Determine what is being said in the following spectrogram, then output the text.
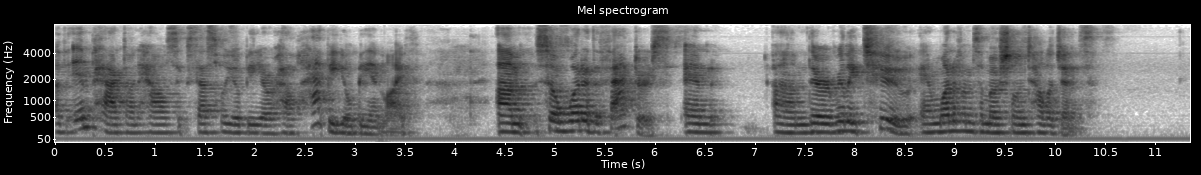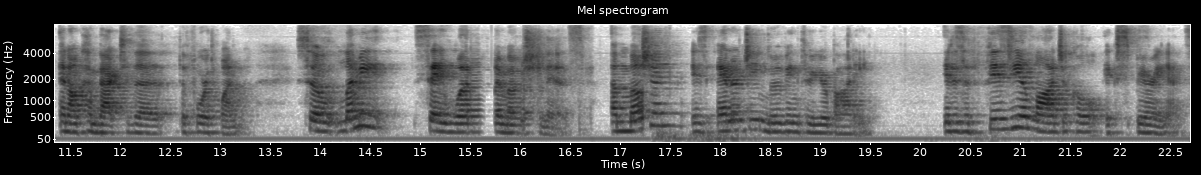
of impact on how successful you'll be or how happy you'll be in life. Um, so, what are the factors? And um, there are really two, and one of them is emotional intelligence. And I'll come back to the, the fourth one. So, let me say what emotion is. Emotion is energy moving through your body. It is a physiological experience.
